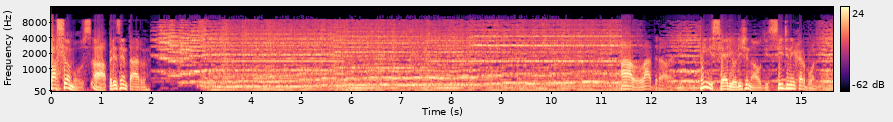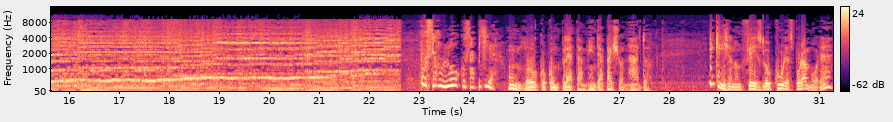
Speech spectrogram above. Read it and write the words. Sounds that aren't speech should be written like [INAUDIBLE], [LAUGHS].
Passamos a apresentar. A Ladra, minissérie original de Sidney Carbone. Você é um louco, sabia? Um louco completamente apaixonado. E quem já não fez loucuras por amor, hein?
